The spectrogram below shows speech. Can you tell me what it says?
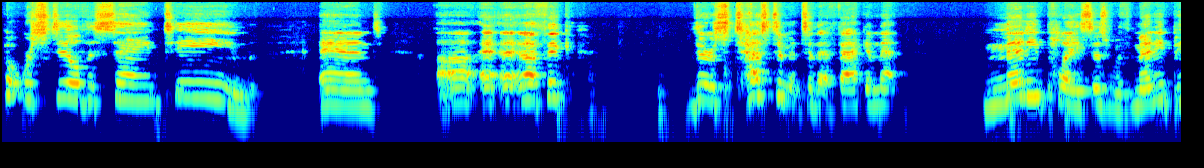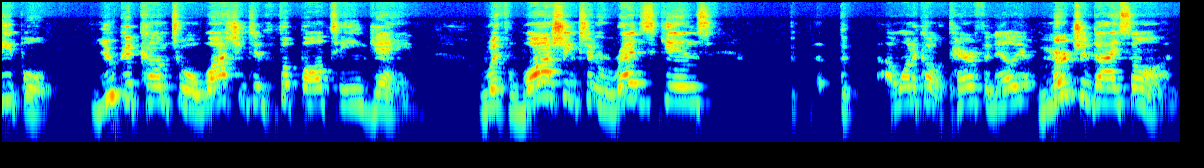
but we're still the same team. And uh, and, I think there's testament to that fact in that many places with many people, you could come to a Washington football team game with Washington Redskins, I want to call it paraphernalia, merchandise on.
